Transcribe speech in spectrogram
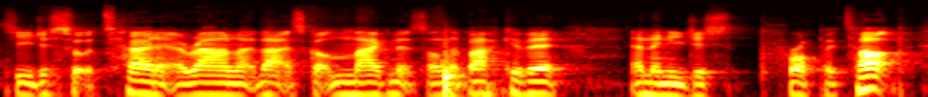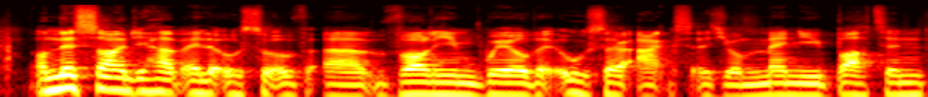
So you just sort of turn it around like that. It's got magnets on the back of it, and then you just prop it up. On this side, you have a little sort of uh, volume wheel that also acts as your menu button.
